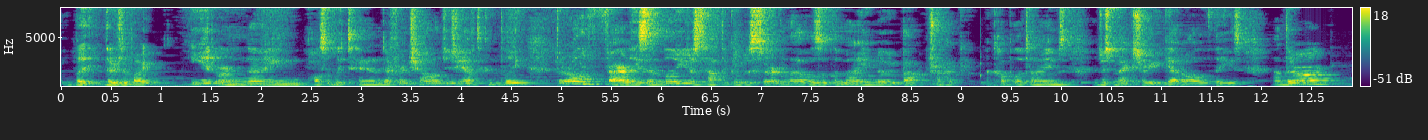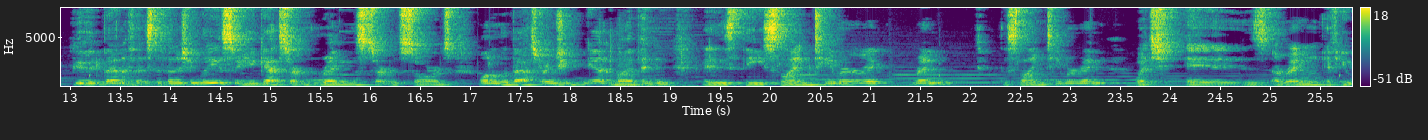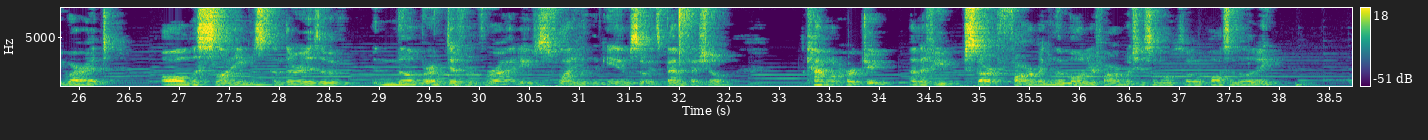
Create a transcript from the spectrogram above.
but there's about eight or nine, possibly ten different challenges you have to complete. They're all fairly simple. You just have to go to certain levels of the mine, maybe backtrack a couple of times, and just make sure you get all of these. And there are good benefits to finishing these. So you get certain rings, certain swords. One of the best rings you can get, in my opinion, is the Slime Tamer ring. The Slime Tamer ring, which is a ring, if you wear it, all the slimes, and there is a number of different varieties of slime in the game, so it's beneficial. Cannot hurt you, and if you start farming them on your farm, which is also a possibility,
